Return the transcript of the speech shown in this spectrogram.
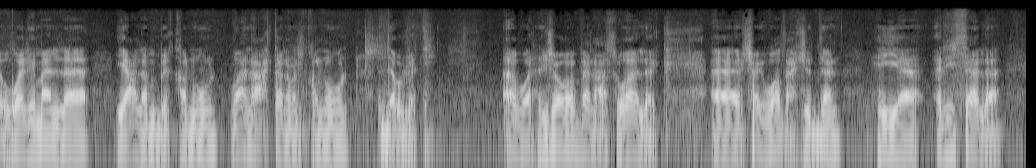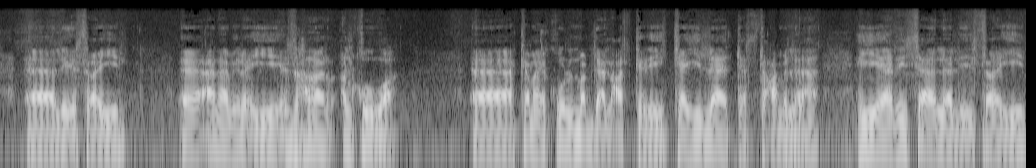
ولمن لا يعلم بقانون وأنا أحترم القانون دولتي. اولا جوابا على سؤالك. شيء واضح جدا. هي رسالة لإسرائيل. أنا برأيي إظهار القوة. كما يقول المبدأ العسكري كي لا تستعملها. هي رسالة لإسرائيل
